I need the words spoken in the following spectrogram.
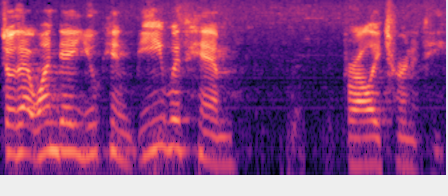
so that one day you can be with him for all eternity.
